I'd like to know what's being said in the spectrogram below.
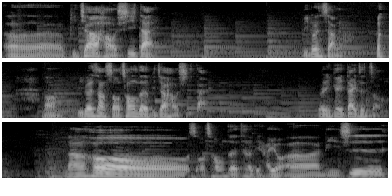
呃比较好携带，理论上啊，啊理论上手冲的比较好携带，所以你可以带着走。然后手冲的特点还有呃你是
